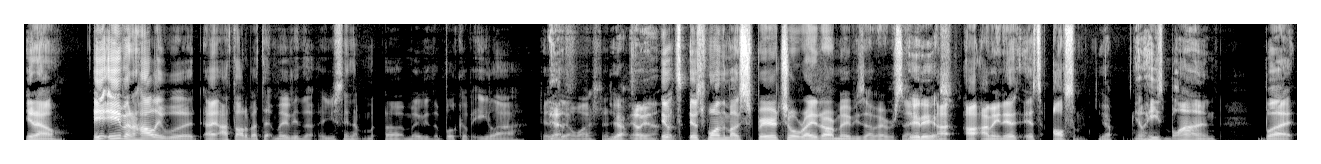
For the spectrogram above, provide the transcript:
You know, e- even Hollywood. I, I thought about that movie. The you seen that uh, movie, The Book of Eli? Yeah. Denzel Washington. Yeah. Oh yeah, It's it's one of the most spiritual rated R movies I've ever seen. It is. I, I, I mean, it, it's awesome. Yep. You know, he's blind, but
